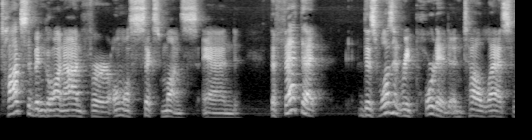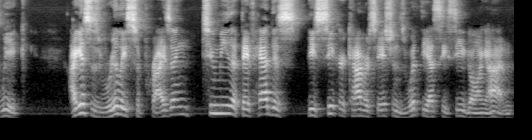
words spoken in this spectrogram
talks have been going on for almost six months, and the fact that this wasn't reported until last week, I guess, is really surprising to me that they've had this these secret conversations with the SEC going on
